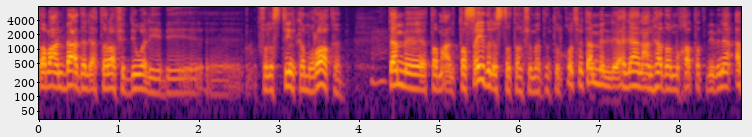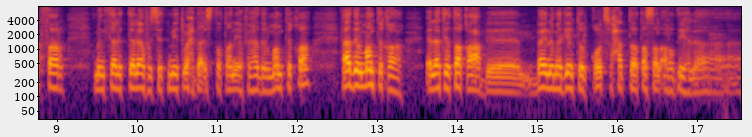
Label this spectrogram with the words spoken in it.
طبعا بعد الاعتراف الدولي بفلسطين كمراقب تم طبعا تصعيد الاستيطان في مدينة القدس وتم الإعلان عن هذا المخطط ببناء أكثر من 3600 وحدة إستيطانية في هذه المنطقة. هذه المنطقة التي تقع بين مدينة القدس حتى تصل أراضيها ل-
